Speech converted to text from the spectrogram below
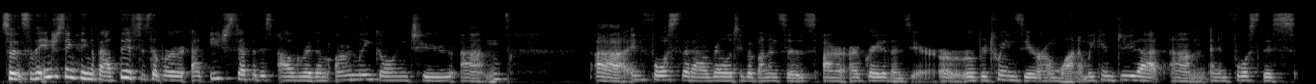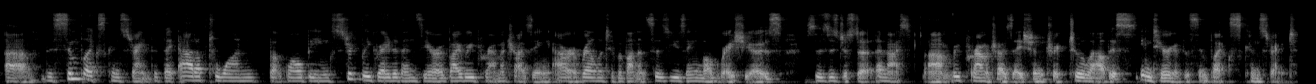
So, so the interesting thing about this is that we're at each step of this algorithm only going to um, uh, enforce that our relative abundances are, are greater than zero or, or, between zero and one. And we can do that um, and enforce this, uh, this simplex constraint that they add up to one, but while being strictly greater than zero by reparameterizing our relative abundances using log ratios. So this is just a, a nice um, reparameterization trick to allow this interior of the simplex constraint.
